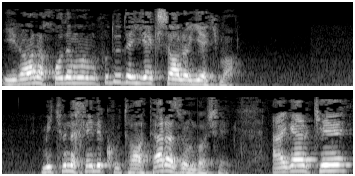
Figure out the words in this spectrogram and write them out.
ایران خودمون حدود یک سال و یک ماه. می‌تونه خیلی کوتاهتر از اون باشه. اگر که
